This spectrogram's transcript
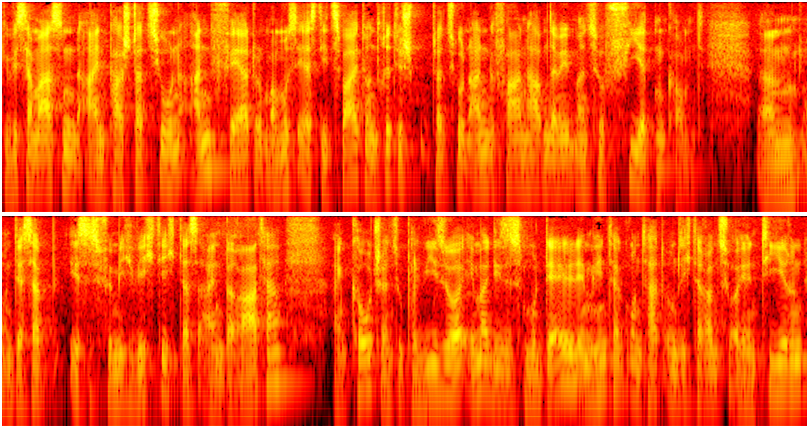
gewissermaßen ein paar Stationen anfährt und man muss erst die zweite und dritte Station angefahren haben, damit man zur vierten kommt. Ähm, und deshalb ist es für mich wichtig, dass ein Berater, ein Coach, ein Supervisor immer dieses Modell im Hintergrund hat, um sich daran zu orientieren,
